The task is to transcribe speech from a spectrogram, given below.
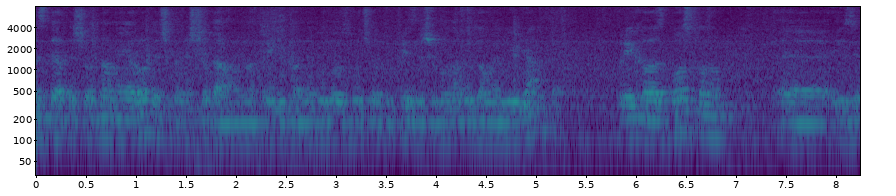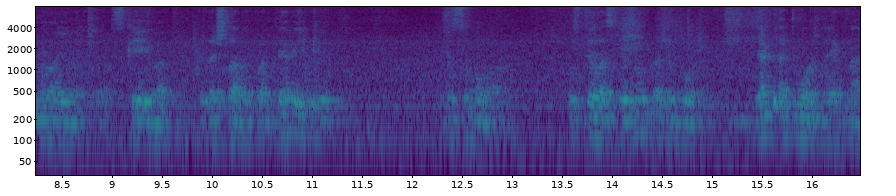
єдине сказати, що одна моя родичка нещодавно вона приїхала, не буду озвучувати прізвище, бо вона відома львів'янка, приїхала з Бостону е, і зі мною з Києва зайшла до квартири і засумувала. Пустила сльозу, каже, Боже, як так можна, як на,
